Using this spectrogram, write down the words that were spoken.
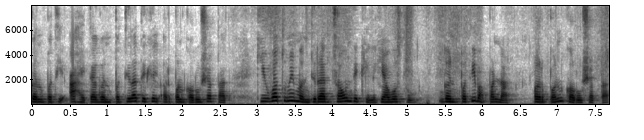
गणपती आहे त्या गणपतीला देखील अर्पण करू शकतात. किंवा तुम्ही मंदिरात जाऊन देखील ह्या वस्तू गणपती बाप्पांना अर्पण करू शकतात.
